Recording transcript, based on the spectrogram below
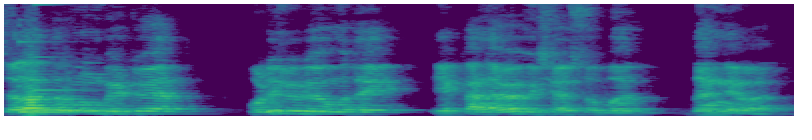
चला तर मग भेटूयात पुढील व्हिडिओमध्ये एका नव्या विषयासोबत. धन्यवाद.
